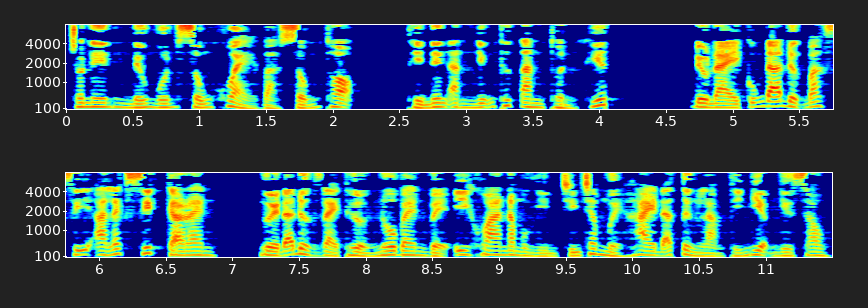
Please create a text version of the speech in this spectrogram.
Cho nên nếu muốn sống khỏe và sống thọ, thì nên ăn những thức ăn thuần khiết. Điều này cũng đã được bác sĩ Alexis Karen, người đã được giải thưởng Nobel về y khoa năm 1912 đã từng làm thí nghiệm như sau.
